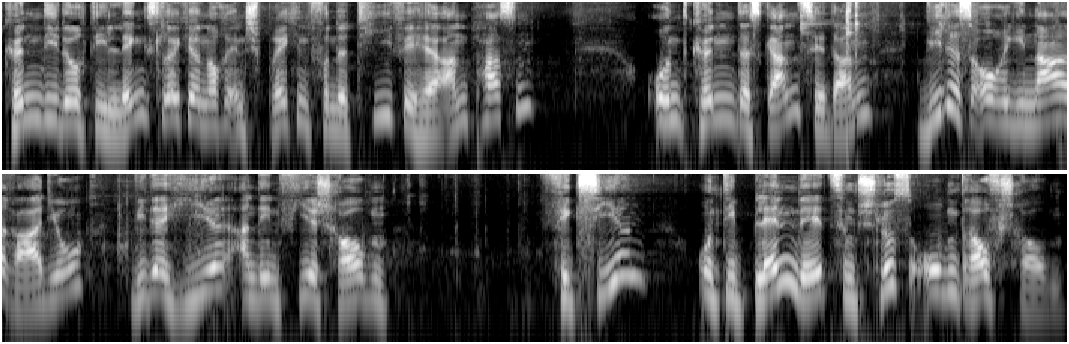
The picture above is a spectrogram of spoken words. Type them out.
können die durch die Längslöcher noch entsprechend von der Tiefe her anpassen und können das Ganze dann wie das Originalradio wieder hier an den vier Schrauben fixieren und die Blende zum Schluss oben drauf schrauben.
